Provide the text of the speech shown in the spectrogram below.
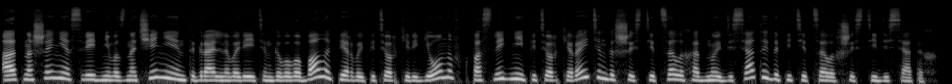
а отношение среднего значения интегрального рейтингового балла первой пятерки регионов к последней пятерке рейтинга с 6,1 до 5,6.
